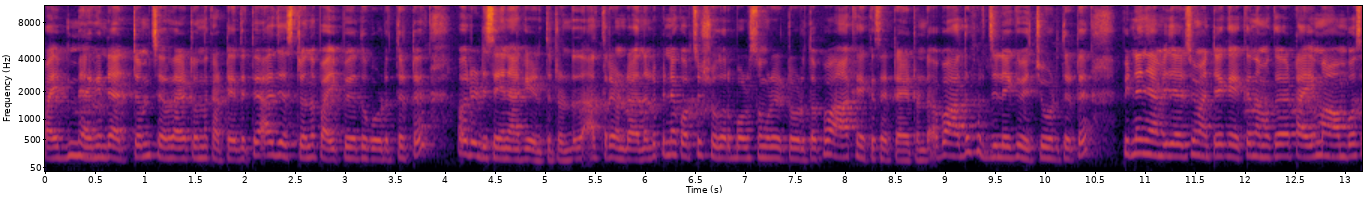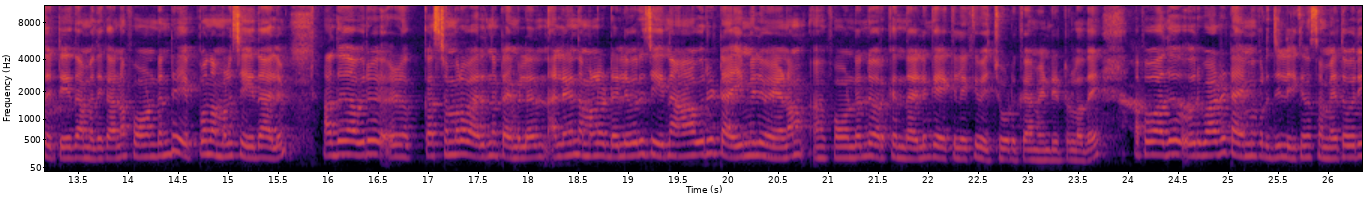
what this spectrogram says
പൈപ്പ് ബാഗിന്റെ അറ്റം ചെറുതായിട്ടൊന്ന് കട്ട് ചെയ്തിട്ട് അത് ജസ്റ്റ് ഒന്ന് പൈപ്പ് ചെയ്ത് കൊടുത്തിട്ട് ഒരു ഡിസൈനാക്കി എടുത്തിട്ടുണ്ട്. അത്രയും ഉണ്ടായിരുന്നുള്ളൂ. പിന്നെ കുറച്ച് ഷുഗർ ബോൾസും കൂടി ഇട്ട് കൊടുത്തപ്പോൾ ആ കേക്ക് സെറ്റ് ആയിട്ടുണ്ട്. അപ്പോൾ അത് ഫ്രിഡ്ജിലേക്ക് വെച്ച് കൊടുത്തിട്ട് പിന്നെ ഞാൻ വിചാരിച്ചു മറ്റേ കേക്ക് നമുക്ക് ടൈം ആകുമ്പോൾ സെറ്റ് ചെയ്താൽ മതി. കാരണം ഫോണ്ടന്റ് എപ്പോൾ നമ്മൾ ചെയ്താലും അത് അവർ കസ്റ്റമർ വരുന്ന ടൈമിൽ അല്ലെങ്കിൽ നമ്മൾ ഡെലിവറി ചെയ്യുന്ന ആ ഒരു ടൈമിൽ വേണം ഫോണ്ടന്റ് വർക്ക് എന്തായാലും കേക്കിലേക്ക് വെച്ച് കൊടുക്കാൻ വേണ്ടിയിട്ടുള്ളത്. അപ്പോൾ അത് ഒരുപാട് ടൈം ഫ്രിഡ്ജിലിരിക്കുന്ന സമയത്ത് ഒരു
